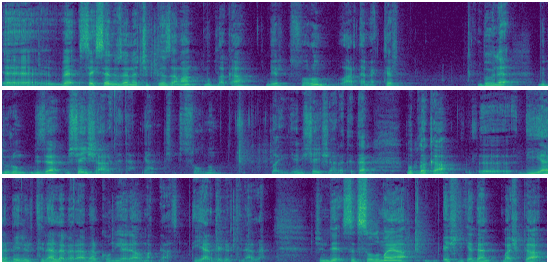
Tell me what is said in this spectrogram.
E, ve 80 üzerine çıktığı zaman mutlaka bir sorun var demektir. Böyle bir durum bize bir şey işaret eder. Yani şimdi solunumla ilgili bir şey işaret eder. Mutlaka e, diğer belirtilerle beraber konuyu ele almak lazım. Diğer belirtilerle. Şimdi sık solumaya eşlik eden başka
